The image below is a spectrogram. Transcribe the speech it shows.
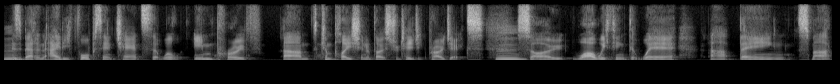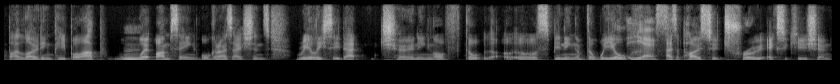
there's about an 84% chance that we'll improve um, completion of those strategic projects. So while we think that we're uh, being smart by loading people up, where I'm seeing organizations really see that churning of the or spinning of the wheel Yes. as opposed to true execution.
